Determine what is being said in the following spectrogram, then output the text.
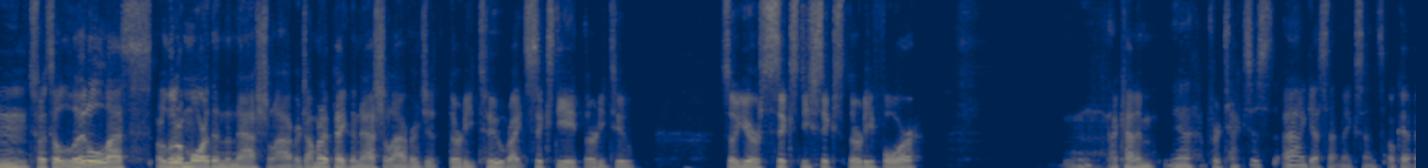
Mm, so it's a little less or a little more than the national average. I'm going to peg the national average at 32, right? 68, 32. So you're 66, 34. Mm, That kind of, yeah, for Texas, I guess that makes sense. Okay.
